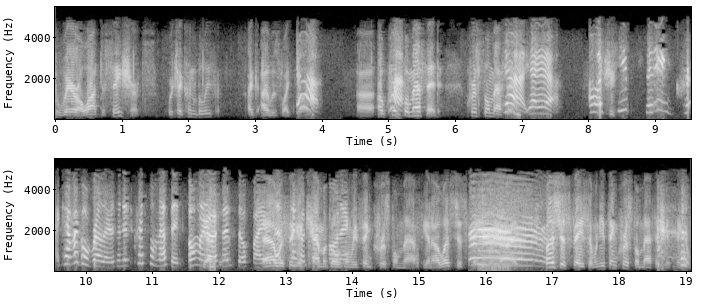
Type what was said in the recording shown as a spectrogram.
to wear a lot to say shirts, which I couldn't believe it. I, I was like, what? yeah Uh, oh, Crystal Method. Crystal Method. yeah yeah yeah. Oh, I She- keep saying Cr- Chemical Brothers and it's Crystal Method. Oh my Yeah. gosh, I'm so fired. Yeah, we That's think of chemicals when we think crystal meth. You know, let's just face it, guys. let's just face it. When you think crystal method, you think of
